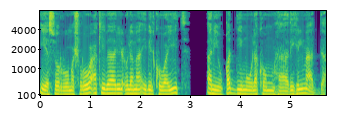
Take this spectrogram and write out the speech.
يسر مشروع كبار العلماء بالكويت أن يقدم لكم هذه المادة.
